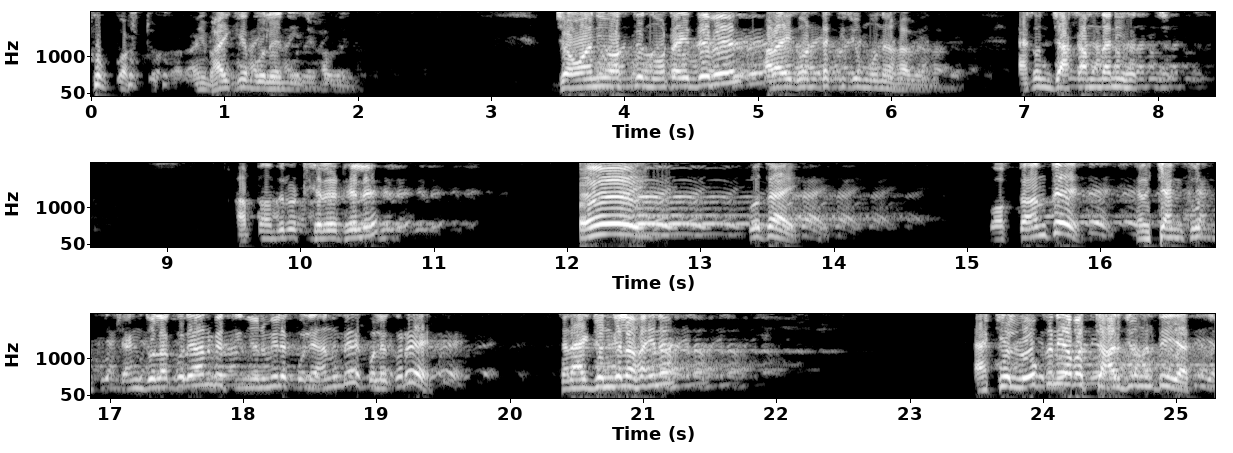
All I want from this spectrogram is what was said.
খুব কষ্টকর আমি ভাইকে বলে নিয়েছি হবে না জওয়ানি ওয়াক্তে নোটাই দেবেন আড়াই ঘন্টা কিছু মনে হবে না এখন জাকামদানি হচ্ছে আপনাদেরও ঠেলে ঠেলে? ওই কোথায়? বক্তা আনতে? কেন চ্যাং তো- করে আনবে তিনজন মিলে কোলে আনবে কোলে করে? কেন একজন গেলে হয় না? একে লোক নেই আবার চারজন উঠে যাচ্ছে।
